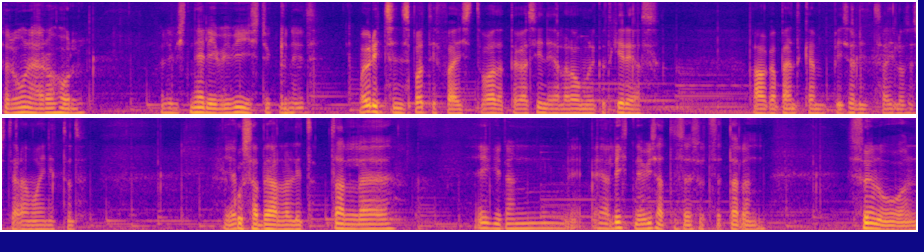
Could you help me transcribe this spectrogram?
seal Unerohul oli vist neli või viis tükki Mhm. neid. ma üritasin Spotify'st vaadata ka, siin ei ole loomulikult kirjas. aga Bandcampis olid sa ilusasti ära mainitud. kus sa peal olid? talle, Eigil on hea lihtne visata selles suhtes, et tal on sõnu on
